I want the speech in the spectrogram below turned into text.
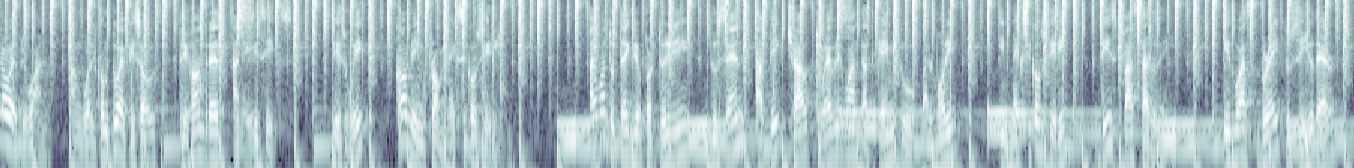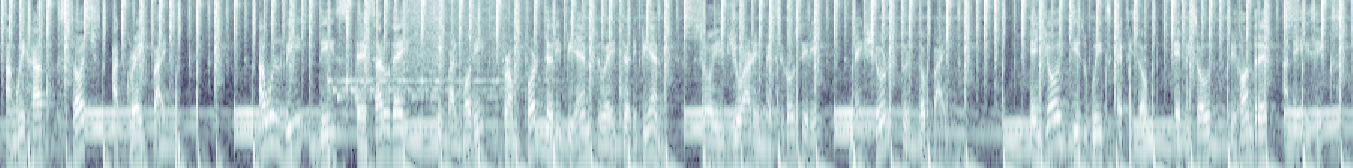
Hello, everyone, and welcome to episode 386. This week, coming from Mexico City. I want to take the opportunity to send a big shout to everyone that came to Balmori in Mexico City this past Saturday. It was great to see you there, and we have such a great vibe. I will be this uh, Saturday in Balmori from 4:30 p.m. to 8:30 p.m. So if you are in Mexico City, make sure to stop by. Enjoy this week's episode, episode 386.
